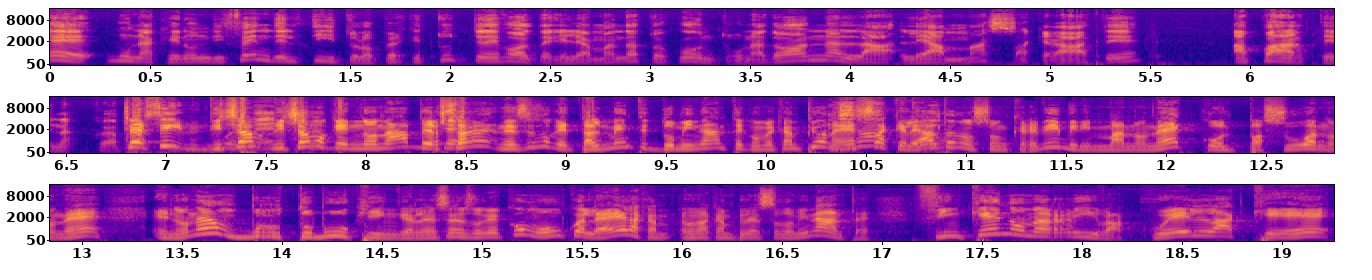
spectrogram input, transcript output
è una che non difende il titolo perché tutte le volte che gli ha mandato contro una donna la, le ha massacrate. A parte, a cioè, parte sì, diciamo, match, diciamo, che non ha avversarie, cioè, nel senso che è talmente dominante come campionessa esatto. che le altre non sono credibili. Ma non è colpa sua, non è, e non è un brutto booking, nel senso che comunque lei è, la, è una campionessa dominante. Finché non arriva quella che è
